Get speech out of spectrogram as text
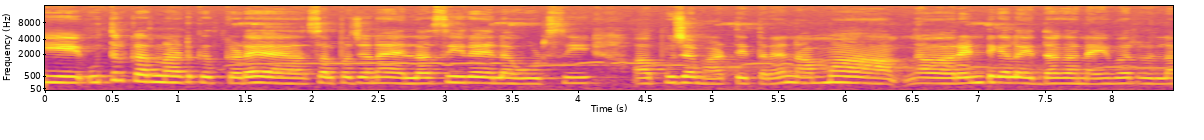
ಈ ಉತ್ತರ ಕರ್ನಾಟಕದ ಕಡೆ ಸ್ವಲ್ಪ ಜನ ಎಲ್ಲ ಸೀರೆ ಎಲ್ಲ ಉಡಿಸಿ ಪೂಜೆ ಮಾಡ್ತಿರ್ತಾರೆ. ನಮ್ಮ ರೆಂಟ್ಗೆಲ್ಲ ಇದ್ದಾಗ ನೈಬರ್ ಎಲ್ಲ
